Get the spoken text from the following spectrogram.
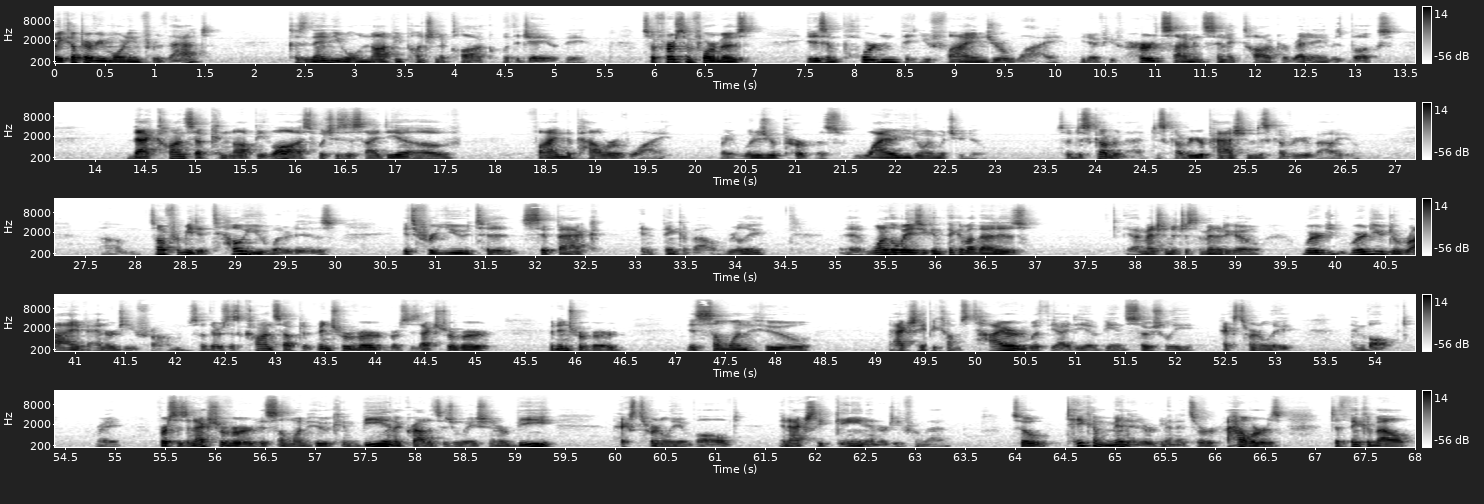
Wake up every morning for that, because then you will not be punching a clock with a JOB. So, first and foremost, it is important that you find your why. You know, if you've heard Simon Sinek talk or read any of his books, that concept cannot be lost, which is this idea of find the power of why, right? What is your purpose? Why are you doing what you do? So discover that, discover your passion, discover your value. Um, it's not for me to tell you what it is, it's for you to sit back and think about, really. Uh, one of the ways you can think about that is I mentioned it just a minute ago where do you, where do you derive energy from? So there's this concept of introvert versus extrovert. An introvert is someone who actually becomes tired with the idea of being socially externally involved, right? Versus an extrovert is someone who can be in a crowded situation or be externally involved and actually gain energy from that. So take a minute or minutes or hours to think about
